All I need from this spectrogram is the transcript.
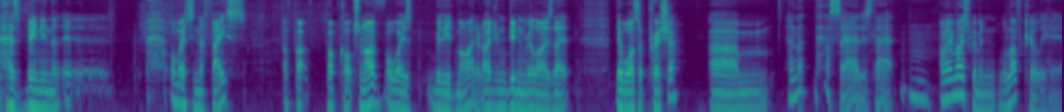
has been in the uh, almost in the face of pop, pop culture, and I've always really admired it. I didn't didn't realize that there was a pressure, um, and that, how sad is that? I mean, most women will love curly hair.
